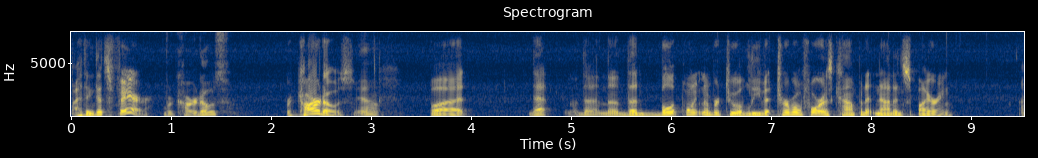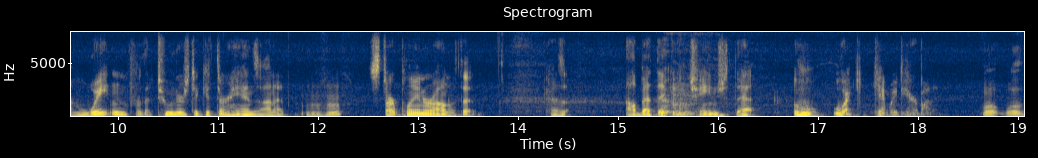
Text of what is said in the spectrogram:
I think that's fair. Ricardo's? Ricardo's, Yeah. but that the, the the bullet point number two of leave it. Turbo 4 is competent, not inspiring. I'm waiting for the tuners to get their hands on it. Mm-hmm. Start playing around with it, because I'll bet they can change that. Ooh, ooh, I can't wait to hear about it. Well, well,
